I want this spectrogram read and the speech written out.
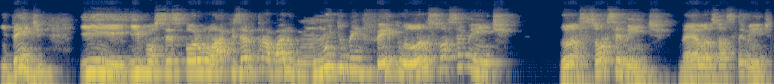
entende? E, e vocês foram lá, fizeram um trabalho muito bem feito, lançou a semente, lançou a semente, né? Lançou a semente.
